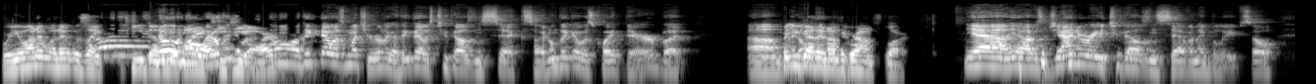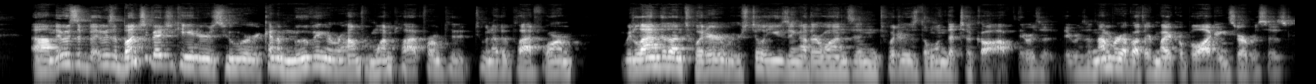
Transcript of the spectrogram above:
Were you on it when it was like Uh, T no, no, I I don't think was. No, I think that was much earlier. I think that was 2006. So I don't think I was quite there, but um, But you got it on the ground floor. Yeah, yeah, it was January 2007, I believe. So um, it was a it was a bunch of educators who were kind of moving around from one platform to, to another platform. We landed on Twitter. We were still using other ones, and Twitter is the one that took off. There was a there was a number of other microblogging services.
